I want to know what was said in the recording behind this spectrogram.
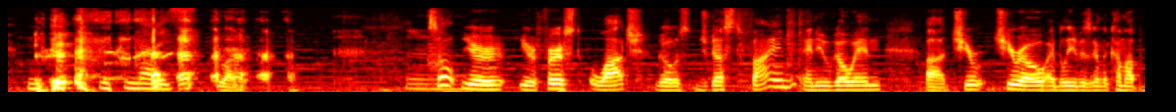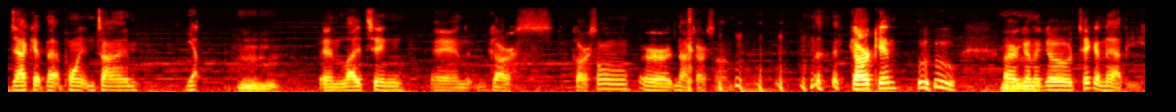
nice. Love it. So your your first watch goes just fine, and you go in. Uh, Chir- Chiro, I believe, is going to come up deck at that point in time. Hmm. and Lighting and Garce Garcon or not Garson, Garkin woohoo, are Mhm. gonna go take a nappy.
